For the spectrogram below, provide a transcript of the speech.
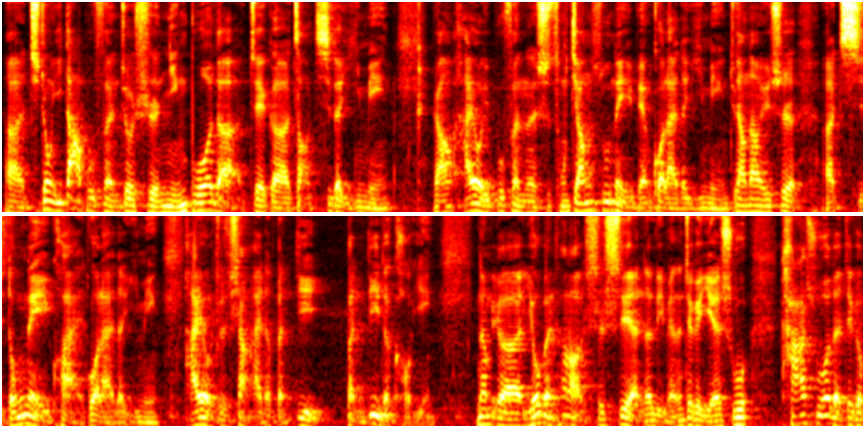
呃其中一大部分就是宁波的这个早期的移民，然后还有一部分呢是从江苏那一边过来的移民，就相当于是呃启东那一块过来的移民，还有就是上海的本地本地的口音。那么这个游本昌老师饰演的里面的这个爷叔，他说的这个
